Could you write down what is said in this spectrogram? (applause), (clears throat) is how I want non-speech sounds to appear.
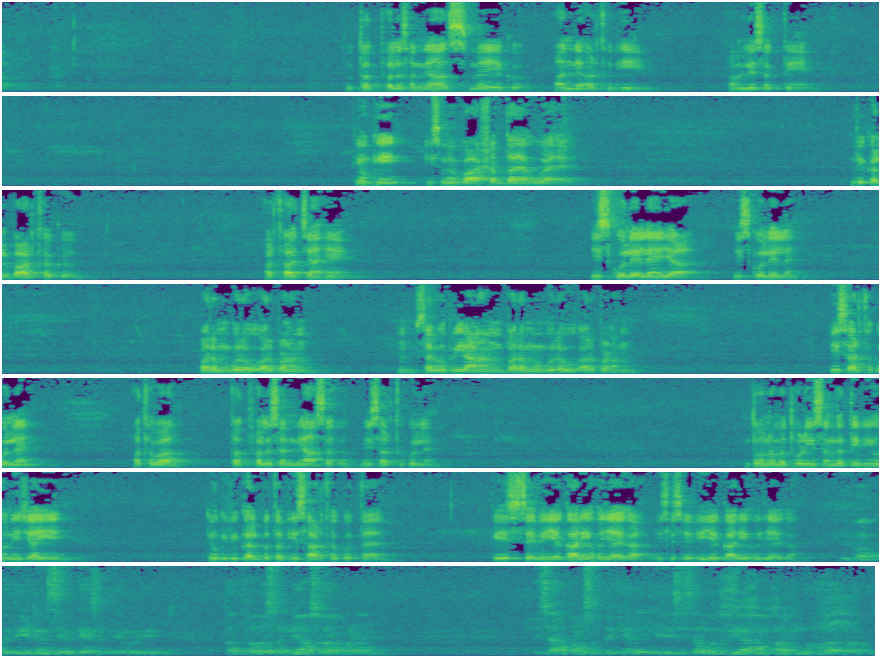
तो तत्फल संन्यास में एक अन्य अर्थ भी हम ले सकते हैं। क्योंकि इसमें वा शब्द आया हुआ है, विकल्पार्थक, अर्थात चाहे, इसको ले लें या इसको ले लें। परम गुरु अर्पणम सर्वप्रियाणाम परम गुरु अर्पणम, इस अर्थ को लें अथवा तत्फल संन्यास, इस अर्थ को लें। दोनों में थोड़ी संगति भी होनी चाहिए क्योंकि विकल्प तभी सार्थक होता है कि इससे भी ये कार्य हो जाएगा इसी से भी ये कार्य हो जाएगा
